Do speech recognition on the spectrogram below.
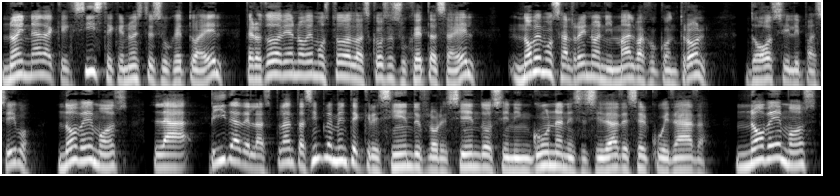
No hay nada que existe que no esté sujeto a Él, pero todavía no vemos todas las cosas sujetas a Él. No vemos al reino animal bajo control, dócil y pasivo. No vemos la vida de las plantas simplemente creciendo y floreciendo sin ninguna necesidad de ser cuidada. No vemos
